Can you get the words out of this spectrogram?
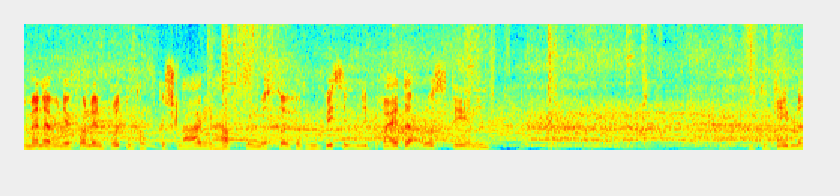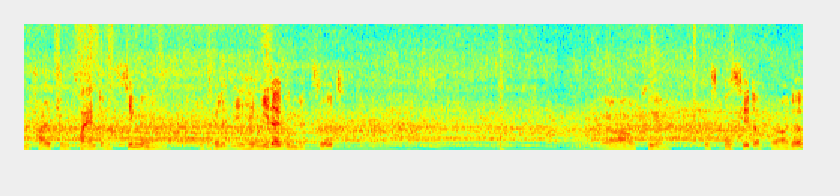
Also Männer, wenn ihr von den Brückenkopf geschlagen habt, dann müsst ihr euch auch ein bisschen in die Breite ausdehnen. Und gegebenenfalls den Feind umzingeln. Dann werdet ihr hier niedergemetzelt. Ja, okay. Das passiert auch gerade.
